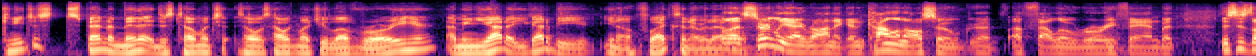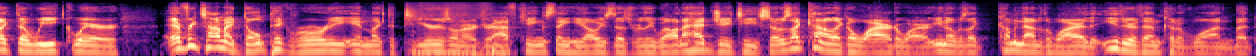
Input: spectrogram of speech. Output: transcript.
Can you just spend a minute and just tell much tell us how much you love Rory here? I mean, you gotta you gotta be you know flexing over that. Well, it's bit. certainly ironic, and Colin also a, a fellow Rory fan. But this is like the week where every time I don't pick Rory in like the tiers on our DraftKings thing, he always does really well. And I had JT, so it was like kind of like a wire to wire. You know, it was like coming down to the wire that either of them could have won, but.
